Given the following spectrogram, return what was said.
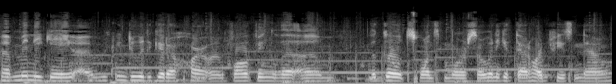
a mini game uh, we can do to get a heart involving the um the goats once more. So I'm gonna get that heart piece now.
